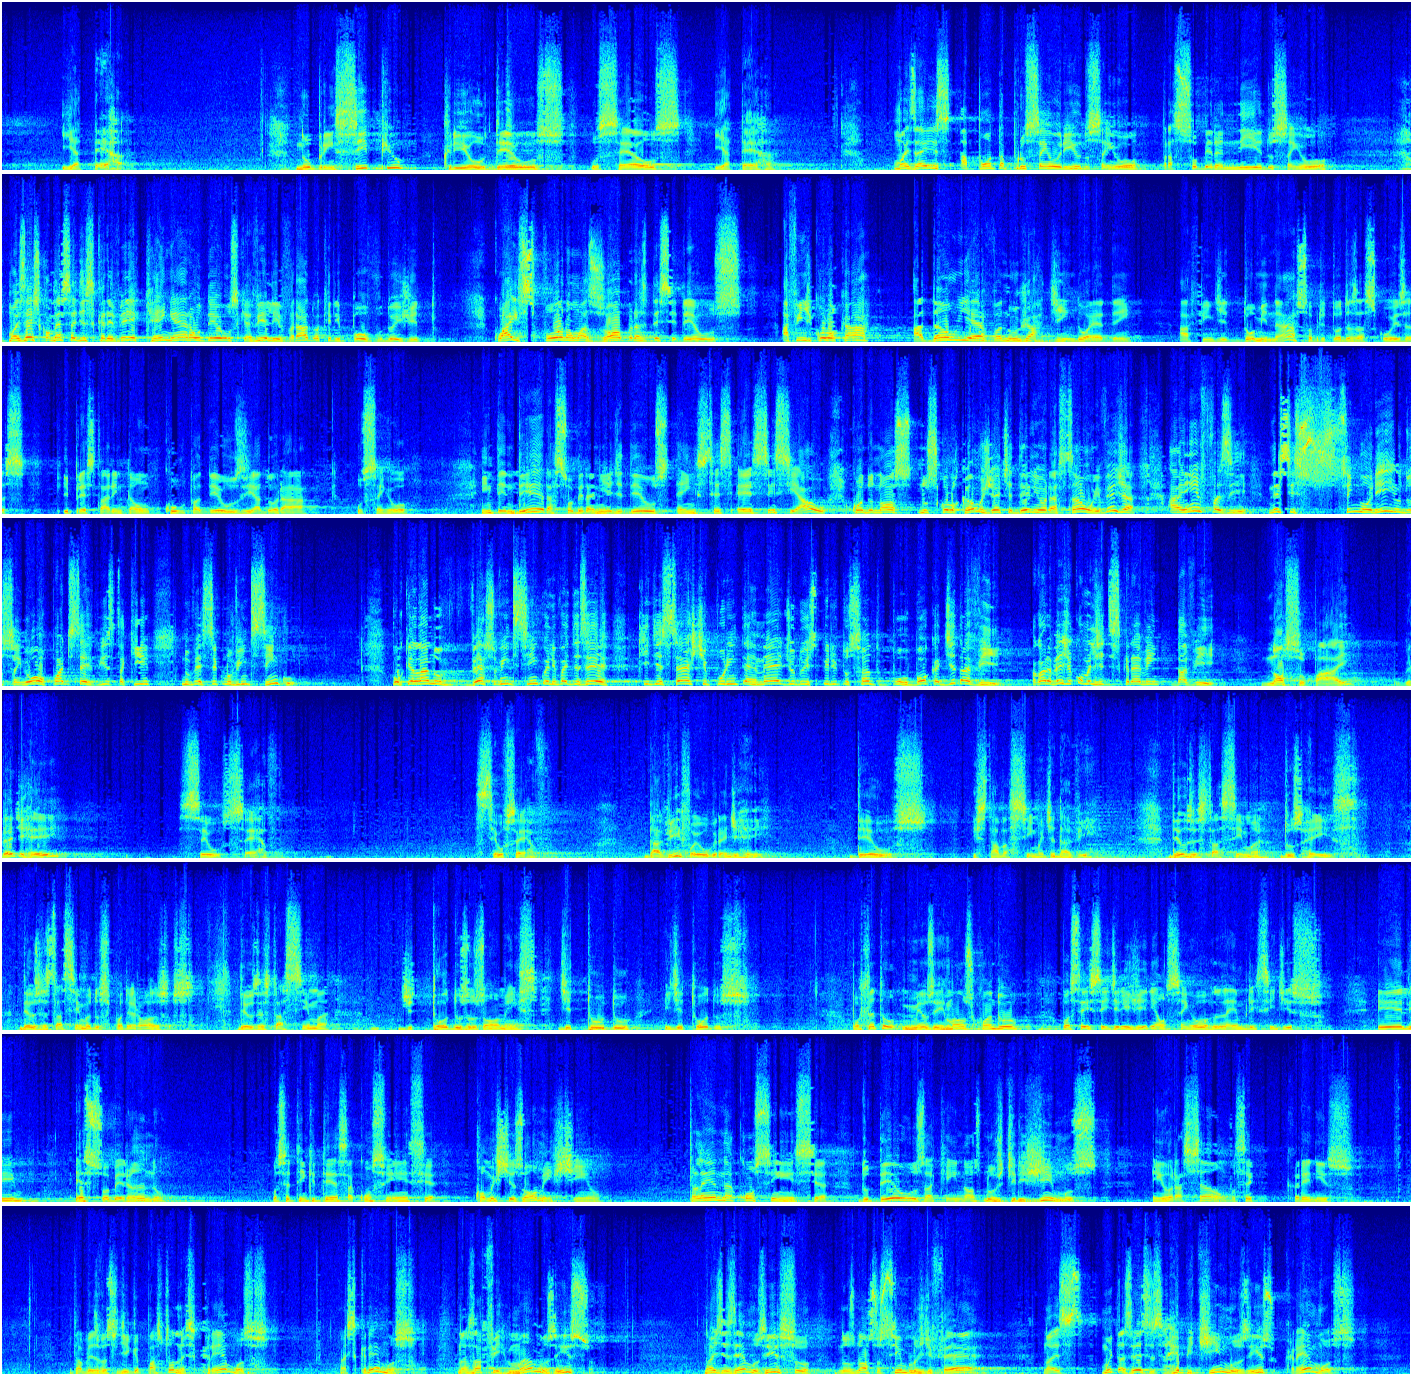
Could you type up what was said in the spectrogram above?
e a terra. No princípio criou Deus os céus e a terra. Moisés aponta para o senhorio do Senhor, para a soberania do Senhor, Moisés começa a descrever quem era o Deus que havia livrado aquele povo do Egito, quais foram as obras desse Deus, a fim de colocar Adão e Eva no jardim do Éden, a fim de dominar sobre todas as coisas e prestar então culto a Deus e adorar o Senhor. Entender a soberania de Deus é, é essencial quando nós nos colocamos diante dele em oração. E veja, a ênfase nesse senhorio do Senhor pode ser vista aqui no versículo 25. Porque lá no verso 25 ele vai dizer que disseste por intermédio do Espírito Santo, por boca de Davi. Agora veja como eles descrevem Davi: nosso pai, o grande rei, seu servo. Seu servo. Davi foi o grande rei. Deus estava acima de Davi. Deus está acima dos reis. Deus está acima dos poderosos. Deus está acima de todos os homens, de tudo e de todos. Portanto, meus irmãos, quando vocês se dirigirem ao Senhor, lembre-se disso. Ele é soberano. Você tem que ter essa consciência, como estes homens tinham. Plena consciência do Deus a quem nós nos dirigimos em oração, você crê nisso? E talvez você diga, pastor, nós cremos, nós cremos, nós afirmamos isso, nós dizemos isso nos nossos símbolos de fé, nós muitas vezes repetimos isso, cremos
